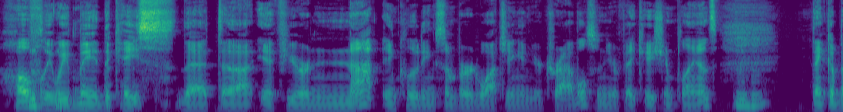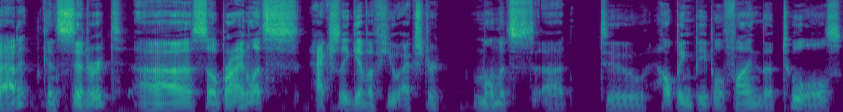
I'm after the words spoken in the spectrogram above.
hopefully we've made the case that uh, if you're not including some bird watching in your travels and your vacation plans, mm-hmm. think about it, consider it. Uh, so, Brian, let's actually give a few extra moments uh, to helping people find the tools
